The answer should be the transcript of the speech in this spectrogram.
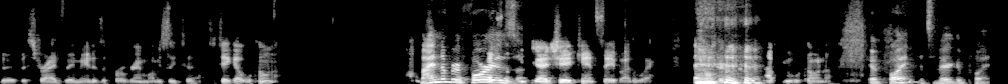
the, the strides they made as a program obviously to, to take out Wahconah. my number four That's is chad shade can't say by the way. Good point. It's a very good point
